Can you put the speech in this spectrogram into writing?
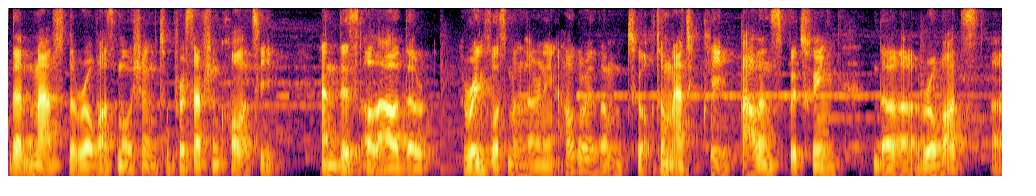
that maps the robot's motion to perception quality, and this allowed the reinforcement learning algorithm to automatically balance between the robot's uh,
